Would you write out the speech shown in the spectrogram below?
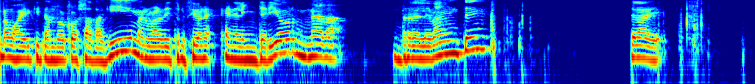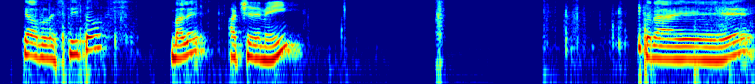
Vamos a ir quitando cosas de aquí. Manual de instrucciones en el interior. Nada relevante. Trae cable escritos. ¿Vale? HDMI. Trae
